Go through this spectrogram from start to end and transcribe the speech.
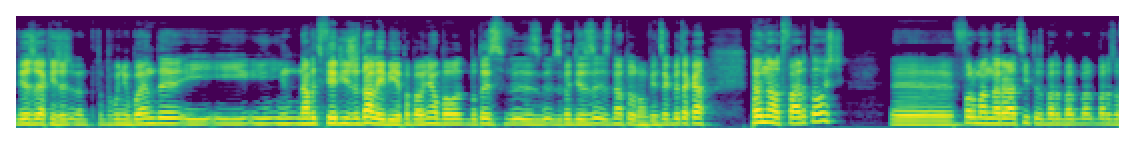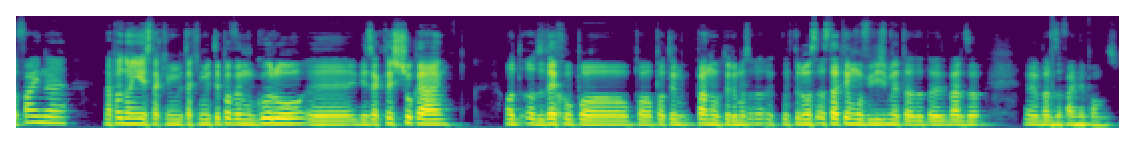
wie, że jakieś rzeczy popełnił błędy i, i, i, nawet twierdzi, że dalej by je popełniał, bo, bo to jest w, zgodzie z, z naturą, więc jakby taka pełna otwartość, forma narracji to jest bar, bar, bar, bardzo fajne, na pewno nie jest takim, takim typowym guru, yy, więc jak ktoś szuka od, oddechu po, po, po tym panu, o którym, o którym ostatnio mówiliśmy, to, to, to jest bardzo, yy, bardzo fajny pomysł.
